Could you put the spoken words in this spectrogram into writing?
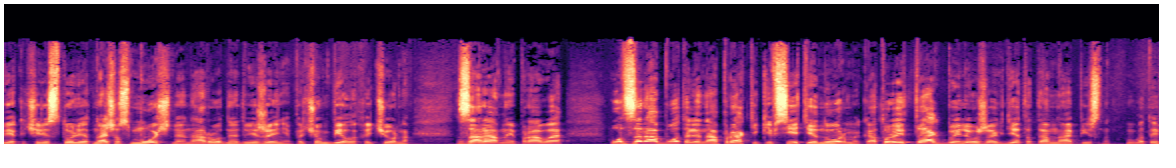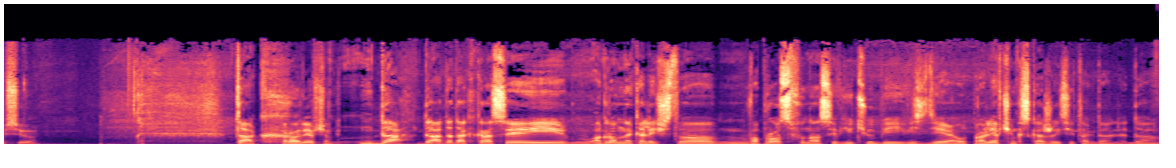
века, через 100 лет, началось мощное народное движение, причем белых и черных, за равные права, вот заработали на практике все те нормы, которые и так были уже где-то там написаны. Вот и все. Так. Про Левченко? Да, да, да, да, как раз и огромное количество вопросов у нас и в Ютьюбе, и везде. А вот про Левченко скажите и так далее. Да,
